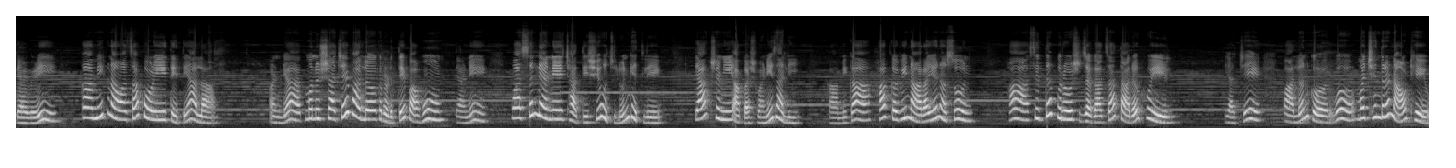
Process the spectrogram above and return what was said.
त्यावेळी कामिक नावाचा कोळी तेथे आला. अंड्यात मनुष्याचे बालक रडते पाहून त्याने वासल्याने छातीशी उचलून घेतले. त्या क्षणी आकाशवाणी झाली. कामिका हा कवी नारायण असून हा सिद्धपुरुष जगाचा तारक होईल. याचे पालन कर व मच्छिंद्र नाव ठेव.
